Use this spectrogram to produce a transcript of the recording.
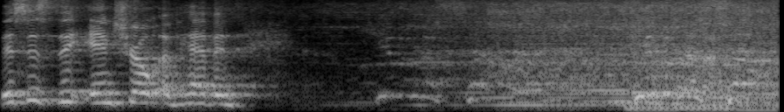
This is the intro of heaven. Give him a shout. Give him a shout.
